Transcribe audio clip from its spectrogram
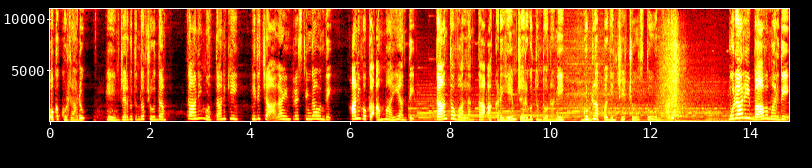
ఒక కుర్రాడు. ఏం జరుగుతుందో చూద్దాం. కానీ మొత్తానికి ఇది చాలా ఇంట్రెస్టింగ్గా ఉంది అని ఒక అమ్మాయి అంది. దాంతో వాళ్ళంతా అక్కడ ఏం జరుగుతుందోనని గుడ్లు అప్పగించి చూస్తూ ఉన్నారు. మురారి బావమరిది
